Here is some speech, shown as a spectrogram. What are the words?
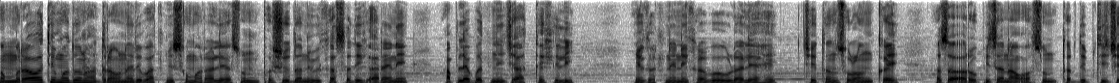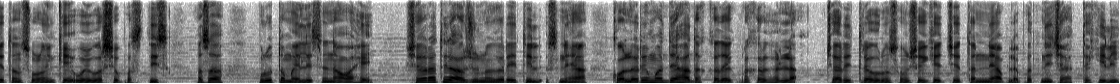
अमरावतीमधून हदरावणारी बातमी समोर आली असून पशुधन विकास अधिकाऱ्याने आपल्या पत्नीची हत्या केली. या घटनेने खळबळ उडाली आहे. चेतन सोळंके असं आरोपीचं नाव असून तर दीप्ती चेतन सोळंके वयवर्ष पस्तीस असं मृत महिलेचे नाव आहे. शहरातील अर्जुननगर येथील स्नेहा कॉलरीमध्ये हा धक्कादायक प्रकार घडला. चारित्र्यावरून संशय घेत चेतनने आपल्या पत्नीची हत्या केली.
